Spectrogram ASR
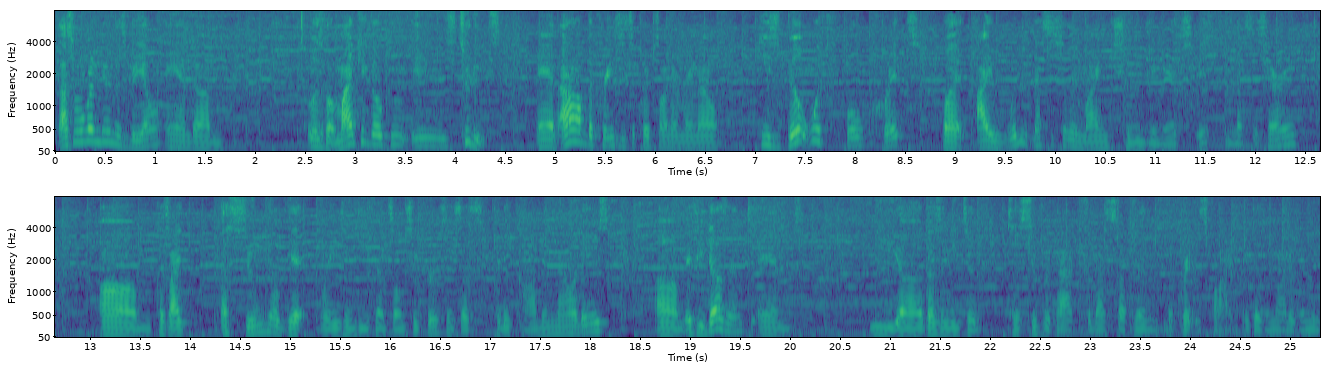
that's what we're going to do in this video. And um, what's it called? My Kid Goku is two dupes, and I don't have the craziest equips on him right now. He's built with full crit, but I wouldn't necessarily mind changing it if necessary. Um, because I assume he'll get raising defense on super since that's pretty common nowadays. Um, if he doesn't and he uh, doesn't need to, to super attack for that stuff, then the crit is fine. It doesn't matter to me.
